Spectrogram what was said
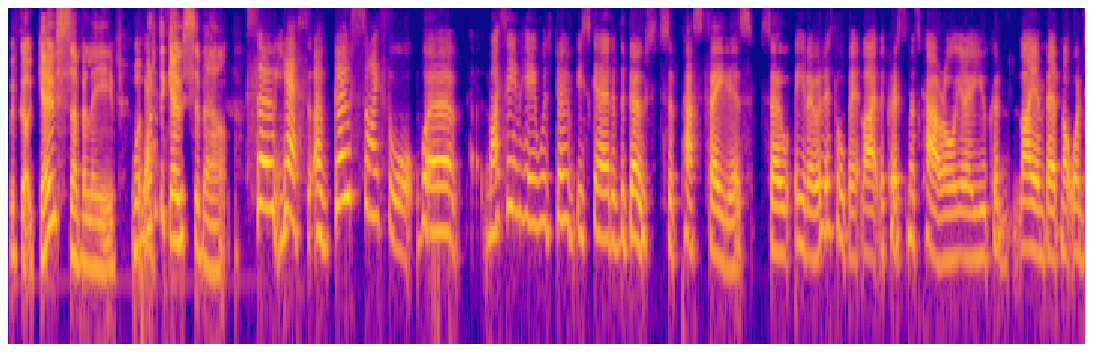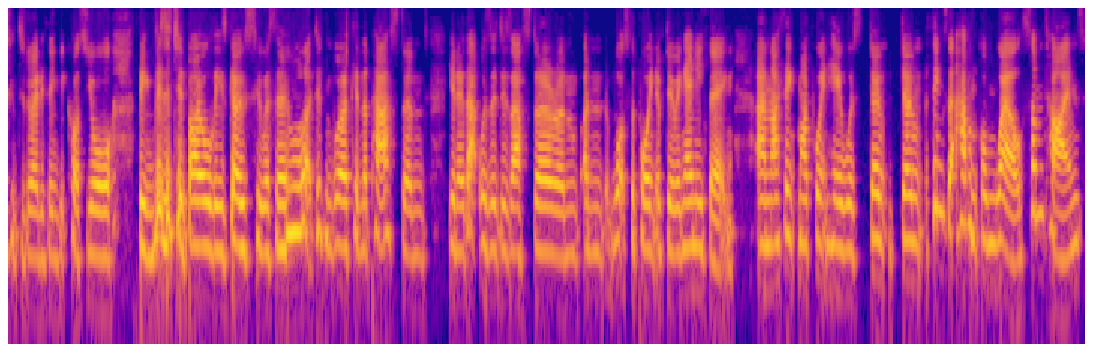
we've got ghosts, I believe. What, yes. what are the ghosts about? So, yes, uh, ghosts, I thought, were my theme here was don't be scared of the ghosts of past failures. So, you know, a little bit like the Christmas carol, you know, you could lie in bed not wanting to do anything because you're being visited by all these ghosts who are saying, well, that didn't work in the past. And, you know, that was a disaster. And, and what's the point of doing anything? And I think my point here was don't, don't, things that haven't gone well, sometimes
